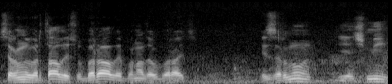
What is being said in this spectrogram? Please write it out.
Все одно вертались, убирали, бо треба вбирати і зерно, і ячмінь.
